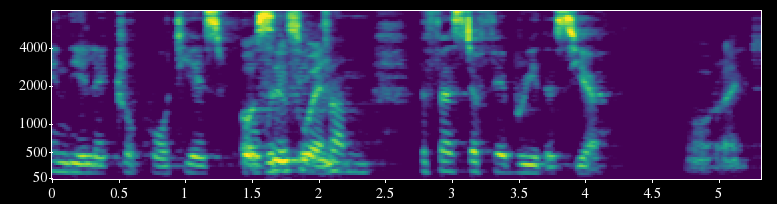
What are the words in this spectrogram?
in the electoral court, yes. Oh, since when? From the 1st of February this year. All right.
